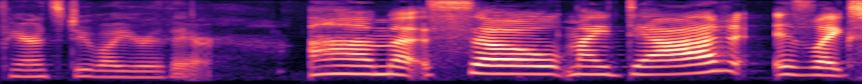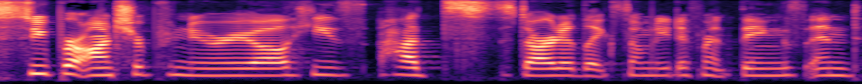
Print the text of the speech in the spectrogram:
parents do while you were there? Um, so my dad is like super entrepreneurial. He's had started like so many different things and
